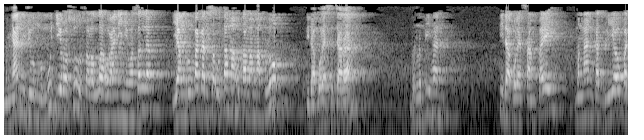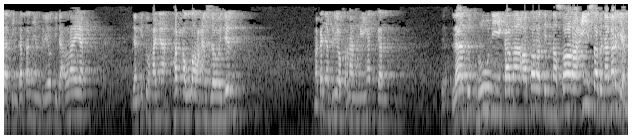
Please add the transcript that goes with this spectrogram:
menyanjung, memuji Rasul Sallallahu Alaihi Wasallam yang merupakan seutama-utama makhluk, tidak boleh secara berlebihan, tidak boleh sampai mengangkat beliau pada tingkatan yang beliau tidak layak, yang itu hanya hak Allah Azza wa Jalla Makanya beliau pernah mengingatkan, La tutruni kama ataratin nasara Isa bin Maryam.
